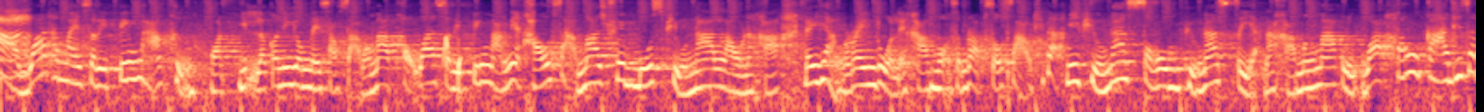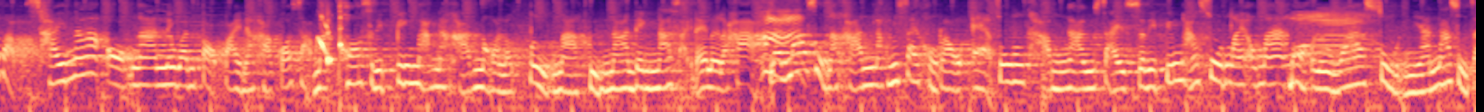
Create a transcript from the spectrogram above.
ถามว่าทำไม Sleeping Mask ถึงฮอตฮิตแล้วก็นิยมในสาวๆมากๆเพราะว่า Sleeping Mask เนี่ยเขาสามารถช่วยบูสต์ผิวหน้าเรานะคะ ได้อย่างเร่งด่วนเลยค่ะ เหมาะสำหรับสาวๆที่แบบมีผิวหน้าโทรมผิวหน้าเสียนะคะมากๆ หรือว่าต้องการที่จะแบบใช้หน้าออกงานในวันต่อไปนะคะ ก็สามารถพอ Sleeping Mask นะคะ นอนแล้วตื่นมาคือหน้าเด้งหน้าใสได้เลยละค่ะและล่าสุดนะคะ นักวิจัยของเราแอบซุ่มทำงานวิจัย Sleeping Mask สูตรใหม่ออกมา บอกเลยว่าสูตรเนี้ยน่าสนใจ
